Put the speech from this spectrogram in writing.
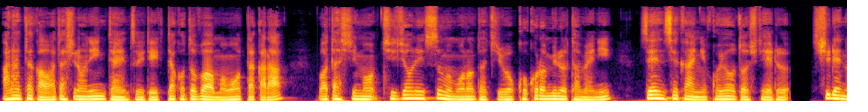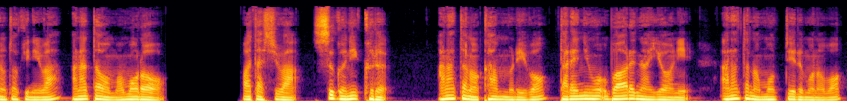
あなたが私の忍耐について言った言葉を守ったから、私も地上に住む者たちを試みるために、全世界に来ようとしている試練の時にはあなたを守ろう。私はすぐに来る。あなたの冠を誰にも奪われないように、あなたの持っているものを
